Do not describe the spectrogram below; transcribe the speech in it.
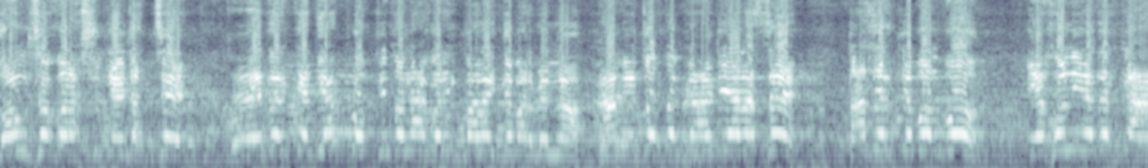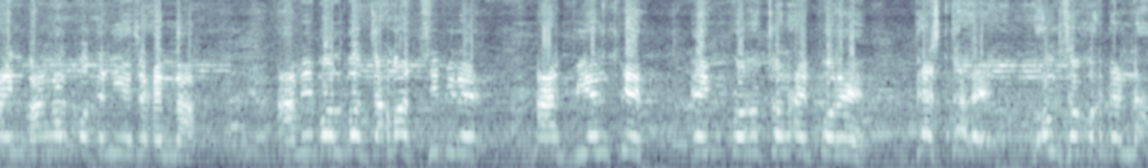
ধ্বংস করা শুকিয়ে যাচ্ছে। এদেরকে দিয়ে প্রকৃত নাগরিক বানাইতে পারবেন না। আমি যত গার্ডিয়ান আছে, তাদেরকে বলব, এখনই এদেরকে আইন ভাঙার পথে নিয়ে যাবেন না। আমি বলব, জামাত শিবিরে আর বিএনপির এই প্ররোচনায় পড়ে দেশটারে ধ্বংস করবেন না।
